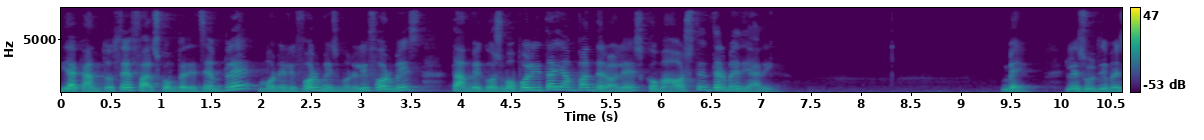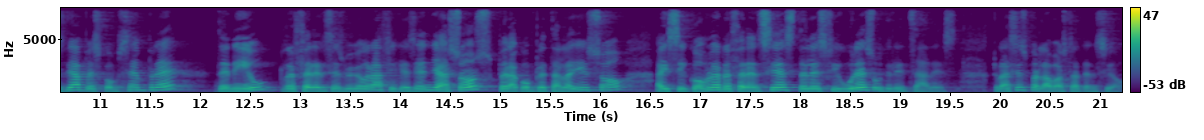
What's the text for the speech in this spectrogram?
Hi ha cantocèfals, com per exemple Moniliformis moniliformis, també cosmopolita i amb panderoles com a hoste intermediari. Bé, les últimes diapes, com sempre, teniu referències bibliogràfiques i enllaços per a completar la lliçó, així com les referències de les figures utilitzades. Gràcies per la vostra atenció.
